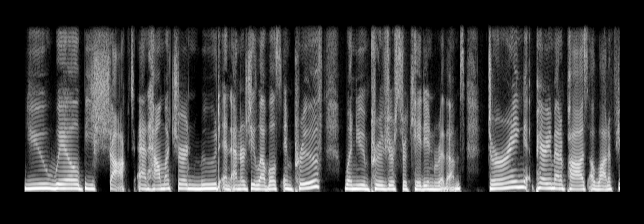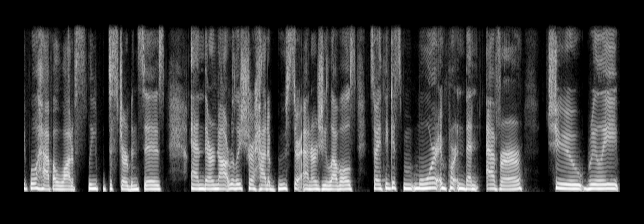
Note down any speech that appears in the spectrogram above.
you will be shocked at how much your mood and energy levels improve when you improve your circadian rhythms. During perimenopause, a lot of people have a lot of sleep disturbances and they're not really sure how to boost their energy levels. So I think it's more important than ever to really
